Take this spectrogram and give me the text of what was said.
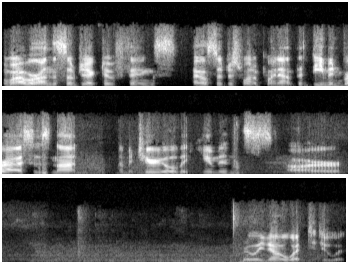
While we're on the subject of things, I also just want to point out that demon brass is not a material that humans are really know what to do with.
